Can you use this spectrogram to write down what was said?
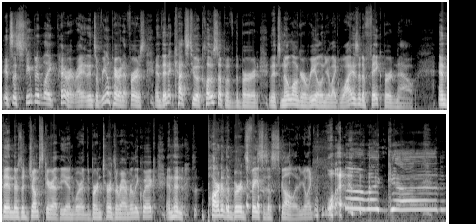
it's a stupid like parrot, right? And it's a real parrot at first, and then it cuts to a close up of the bird, and it's no longer real. And you're like, why is it a fake bird now? And then there's a jump scare at the end where the bird turns around really quick, and then part of the bird's face is a skull, and you're like, what? oh my god.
